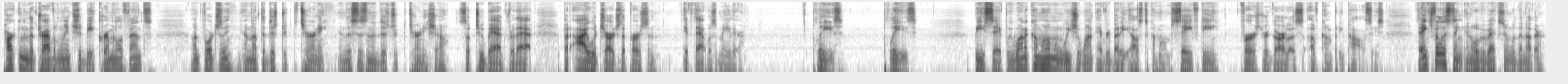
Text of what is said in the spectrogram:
Parking in the travel lane should be a criminal offense. Unfortunately, I'm not the district attorney, and this isn't a district attorney show, so too bad for that. But I would charge the person if that was me there. Please, please be safe. We want to come home and we should want everybody else to come home. Safety first, regardless of company policies. Thanks for listening, and we'll be back soon with another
